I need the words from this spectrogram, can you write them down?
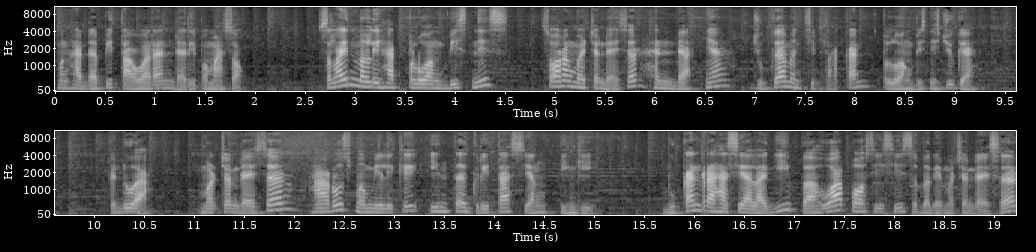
menghadapi tawaran dari pemasok. Selain melihat peluang bisnis, seorang merchandiser hendaknya juga menciptakan peluang bisnis juga. Kedua, merchandiser harus memiliki integritas yang tinggi. Bukan rahasia lagi bahwa posisi sebagai merchandiser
